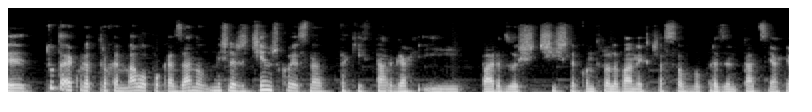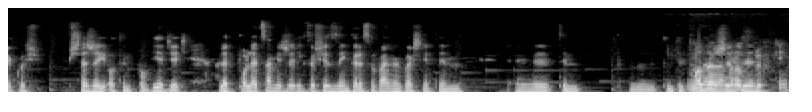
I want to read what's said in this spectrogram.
Y, Tutaj akurat trochę mało pokazano. Myślę, że ciężko jest na takich targach i bardzo ściśle kontrolowanych czasowo prezentacjach jakoś szerzej o tym powiedzieć, ale polecam, jeżeli ktoś jest zainteresowany właśnie tym, y, tym, y, tym tytułem, Modelem żeby... rozgrywki?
